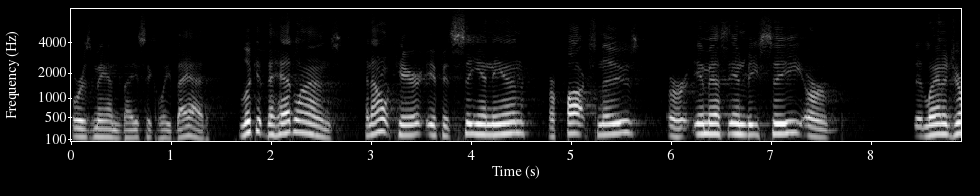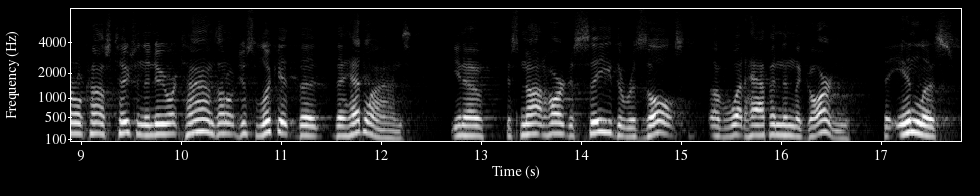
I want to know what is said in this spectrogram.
or is man basically bad? Look at the headlines. And I don't care if it's CNN or Fox News or MSNBC or the Atlanta Journal Constitution, the New York Times. I don't just look at the, the headlines. You know, it's not hard to see the results of what happened in the garden the endless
